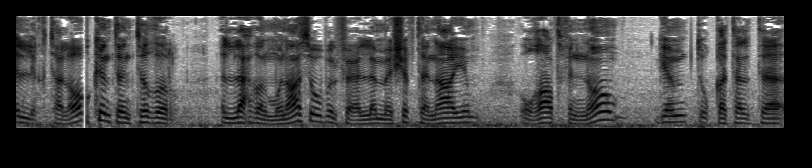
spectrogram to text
اللي قتلوه وكنت أنتظر اللحظة المناسبة وبالفعل لما شفته نايم وغاط في النوم قمت وقتلته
